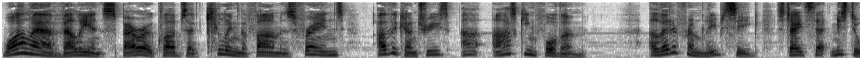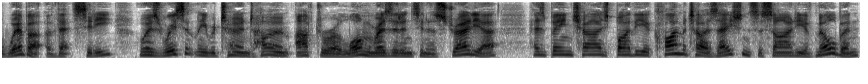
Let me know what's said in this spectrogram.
while our valiant sparrow clubs are killing the farmers' friends, other countries are asking for them. A letter from Leipzig states that Mr. Weber of that city, who has recently returned home after a long residence in Australia, has been charged by the Acclimatisation Society of Melbourne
